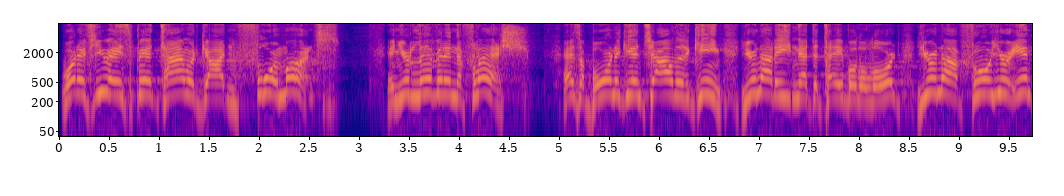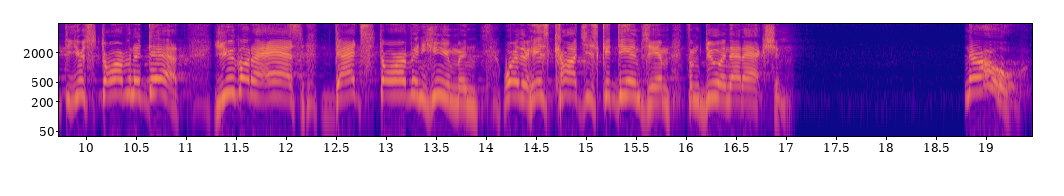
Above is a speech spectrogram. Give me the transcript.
What if you ain't spent time with God in four months? and you're living in the flesh as a born again child of the king. You're not eating at the table of the Lord. You're not full. You're empty. You're starving to death. You're going to ask that starving human whether his conscience condemns him from doing that action. No.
